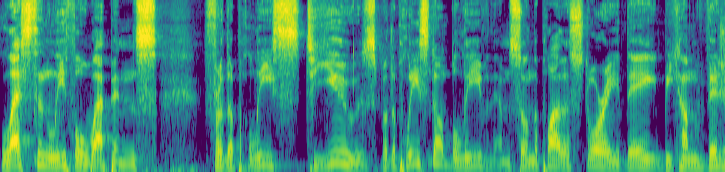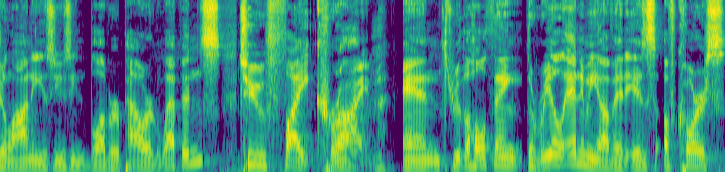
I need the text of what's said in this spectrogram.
less than lethal weapons for the police to use, but the police don't believe them. So in the plot of the story, they become vigilantes using blubber powered weapons to fight crime. And through the whole thing, the real enemy of it is, of course,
